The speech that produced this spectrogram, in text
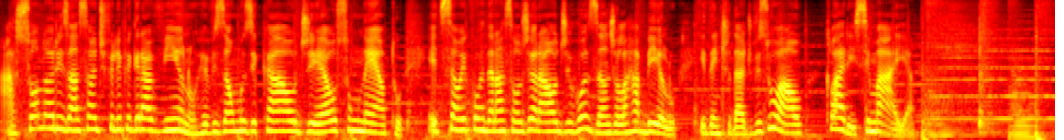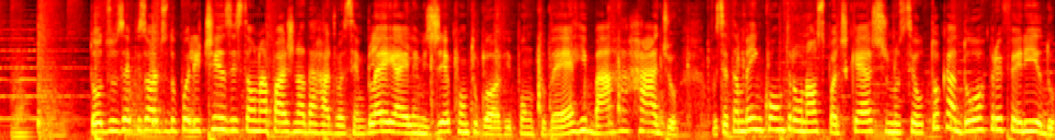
A sonorização de Felipe Gravino, revisão musical de Elson Neto, edição e coordenação geral de Rosângela Rabelo, identidade visual, Clarice Maia. Todos os episódios do Politiza estão na página da Rádio Assembleia, lmg.gov.br barra rádio. Você também encontra o nosso podcast no seu tocador preferido.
